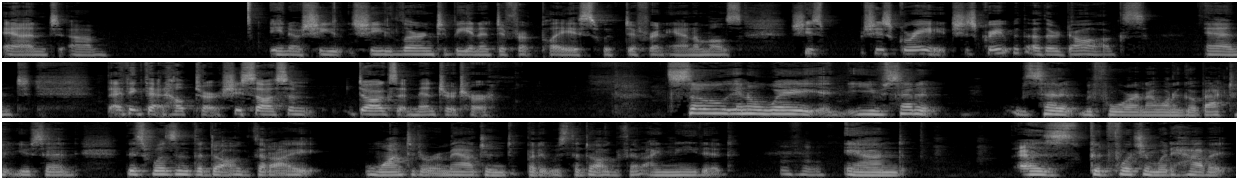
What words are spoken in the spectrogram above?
And um, you know, she she learned to be in a different place with different animals. She's she's great. She's great with other dogs. And I think that helped her. She saw some dogs that mentored her. So in a way, you've said it said it before and I want to go back to it. You said this wasn't the dog that I wanted or imagined, but it was the dog that I needed. Mm-hmm. And as good fortune would have it,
